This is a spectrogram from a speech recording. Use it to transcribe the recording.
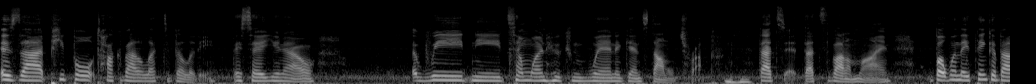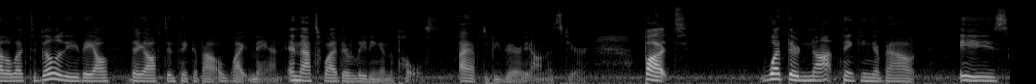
is that people talk about electability. They say, you know, we need someone who can win against Donald Trump. Mm-hmm. That's it. That's the bottom line. But when they think about electability, they of, they often think about a white man, and that's why they're leading in the polls. I have to be very honest here. But what they're not thinking about is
